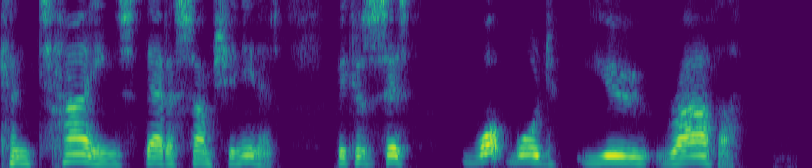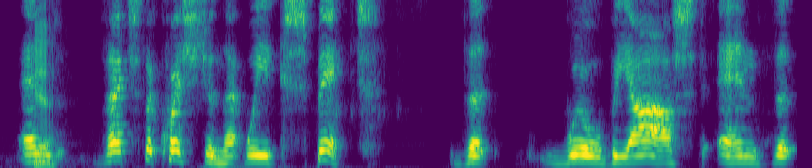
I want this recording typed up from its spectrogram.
contains that assumption in it because it says, What would you rather? And Yeah. that's the question that we expect that will be asked, and that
